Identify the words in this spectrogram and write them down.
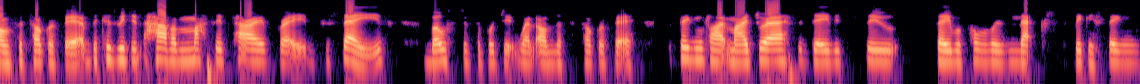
on photography, because we didn't have a massive time frame to save, most of the budget went on the photography. Things like my dress and David's suit, they were probably the next biggest things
